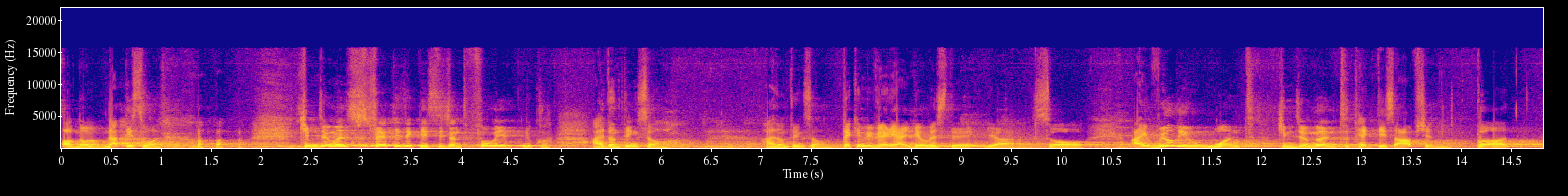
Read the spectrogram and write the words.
oh no, no, not this one. Kim Jong-un's strategic decision to fully nuclear, I don't think so. I don't think so. They can be very idealistic, yeah. So I really want Kim Jong-un to take this option, but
